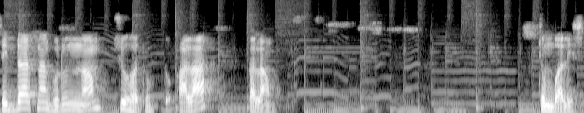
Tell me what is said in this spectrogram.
સિદ્ધાર્થના ગુરુનું નામ શું હતું? તો આલા કલામ. ચુમ્બાલીસ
